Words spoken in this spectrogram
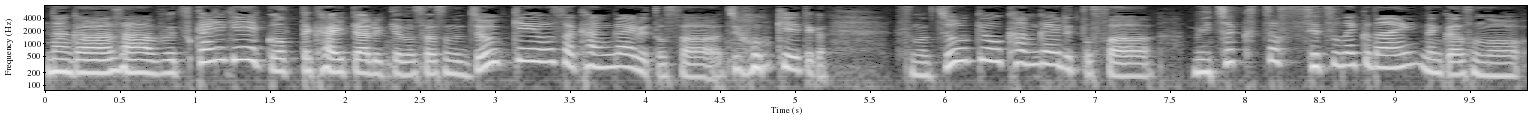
なんかさぶつかり稽古って書いてあるけどさその情景をさ考えるとさ情景っていうかその状況を考えるとさめちゃくちゃ切なくない？なんかその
